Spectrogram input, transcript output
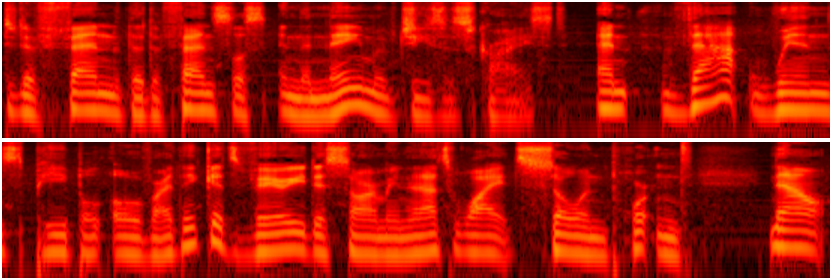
to defend the defenseless in the name of Jesus Christ. And that wins people over. I think it's very disarming, and that's why it's so important. Now,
